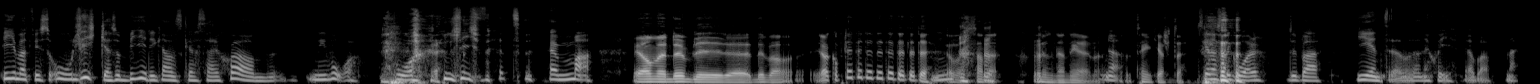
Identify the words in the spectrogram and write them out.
i och med att vi är så olika så blir det ganska så här skön nivå på livet hemma. Ja men du blir, eh, det bara, Jakob, det, det, det, det, det, det. Mm. Jag bara, Sanna, lugna ner dig nu. Ja. Tänk efter. Senast igår, du bara, ge inte den energi. Jag bara, nej,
